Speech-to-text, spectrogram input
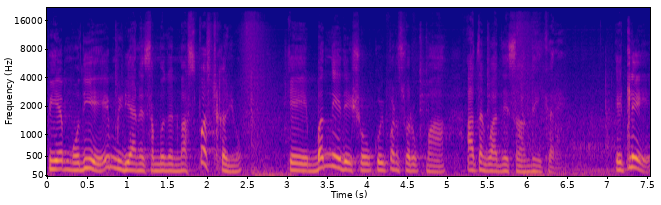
પીએમ મોદીએ મીડિયાને સંબોધનમાં સ્પષ્ટ કર્યું કે બંને દેશો કોઈપણ સ્વરૂપમાં આતંકવાદને સહન નહીં કરે. એટલે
